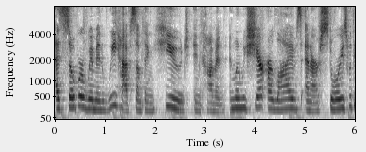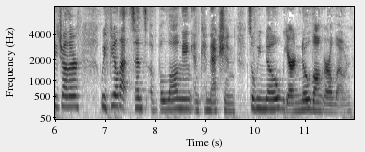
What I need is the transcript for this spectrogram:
As sober women, we have something huge in common. And when we share our lives and our stories with each other, we feel that sense of belonging and connection so we know we are no longer alone.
